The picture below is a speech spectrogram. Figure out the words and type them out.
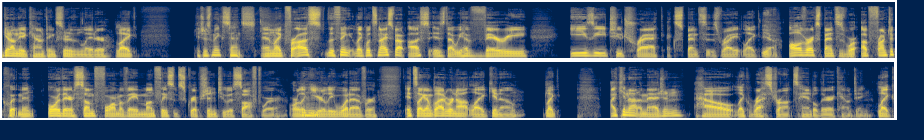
get on the accounting sooner than later. Like it just makes sense. And like for us, the thing, like what's nice about us is that we have very easy to track expenses, right? Like Yeah. all of our expenses were upfront equipment or there's some form of a monthly subscription to a software or like Mhm. yearly whatever it's like i'm glad we're not like you know like i cannot imagine how like restaurants handle their accounting like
